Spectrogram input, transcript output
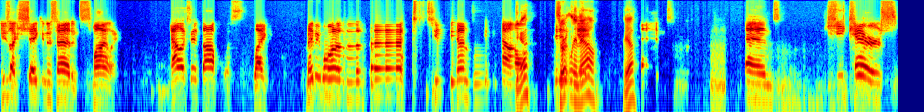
he's like shaking his head and smiling. Alex Anthopoulos, like maybe one of the best GMs right now. Yeah, Certainly game now. Yeah. And he cares.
